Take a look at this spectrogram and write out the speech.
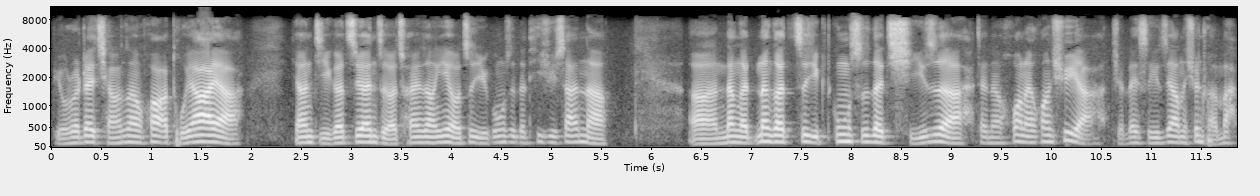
比如说在墙上画涂鸦呀，让几个志愿者穿上印有自己公司的 T 恤衫呐，啊，那个那个自己公司的旗子啊，在那晃来晃去呀，就类似于这样的宣传吧，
